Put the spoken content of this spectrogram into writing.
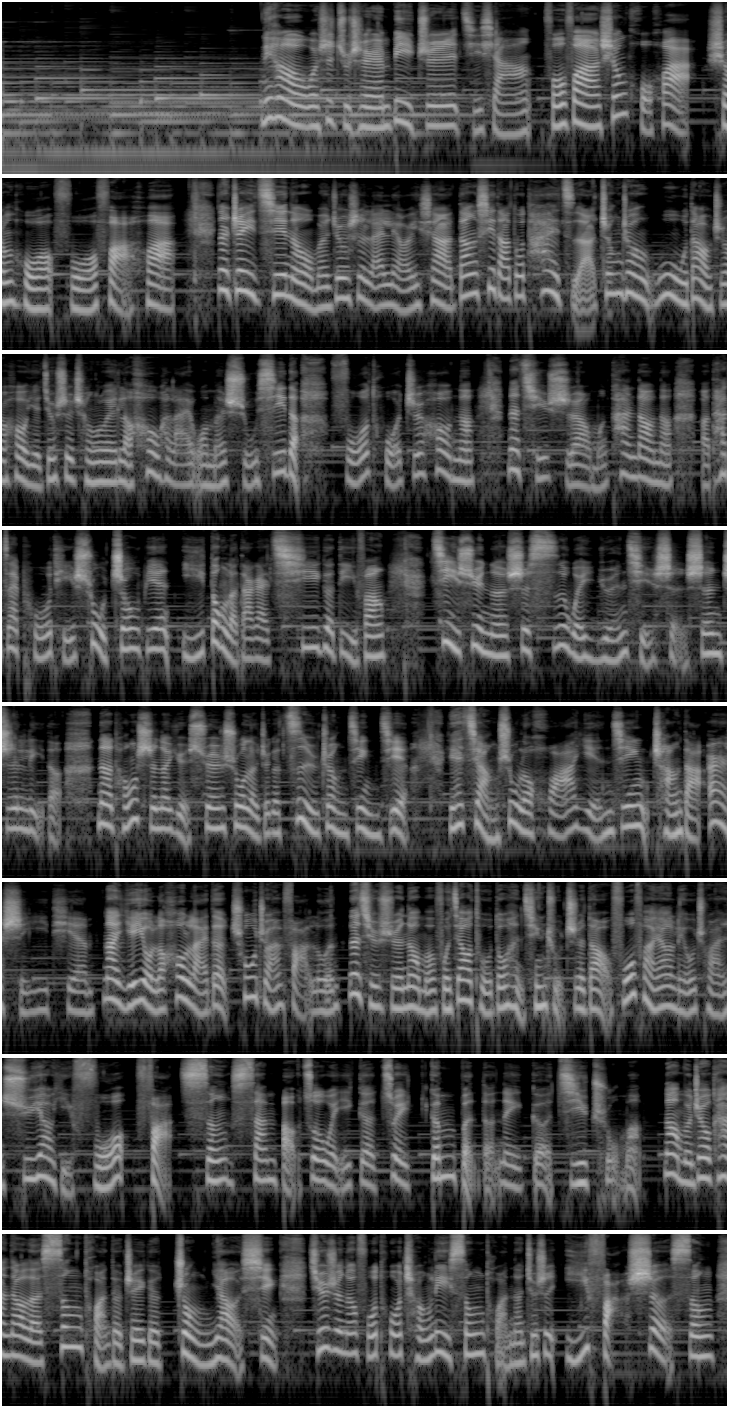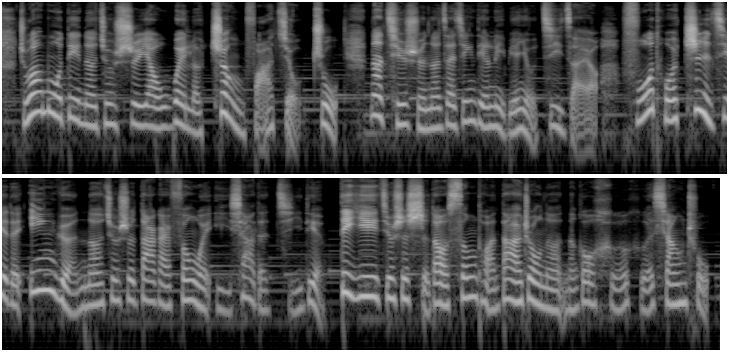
你好，我是主持人碧芝吉祥，佛法生活化。生活佛法化，那这一期呢，我们就是来聊一下，当悉达多太子啊真正悟道之后，也就是成为了后来我们熟悉的佛陀之后呢，那其实啊，我们看到呢，呃，他在菩提树周边移动了大概七个地方，继续呢是思维缘起审身之理的。那同时呢，也宣说了这个自证境界，也讲述了华严经长达二十一天。那也有了后来的初转法轮。那其实呢，我们佛教徒都很清楚知道，佛法要流传，需要以佛法僧三宝作为一个最根本的那个基础嘛。那我们就看到了僧团的这个重要性。其实呢，佛陀成立僧团呢，就是以法摄僧，主要目的呢，就是要为了正法久住。那其实呢，在经典里边有记载啊，佛陀制戒的因缘呢，就是大概分为以下的几点：第一，就是使到僧团大众呢，能够和和相处。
